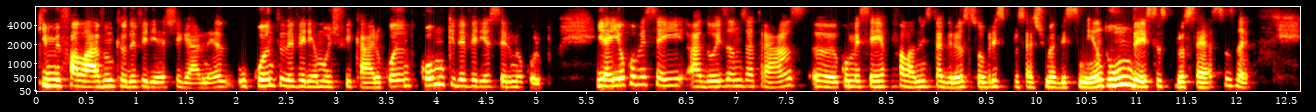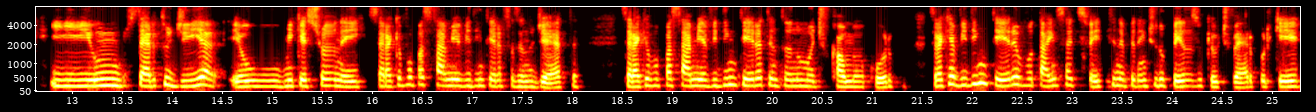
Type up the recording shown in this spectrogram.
que me falavam que eu deveria chegar, né? O quanto eu deveria modificar, o quanto, como que deveria ser o meu corpo. E aí eu comecei, há dois anos atrás, eu comecei a falar no Instagram sobre esse processo de emagrecimento, um desses processos, né? E um certo dia eu me questionei, será que eu vou passar a minha vida inteira fazendo dieta? Será que eu vou passar a minha vida inteira tentando modificar o meu corpo? Será que a vida inteira eu vou estar insatisfeita, independente do peso que eu tiver? Porque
